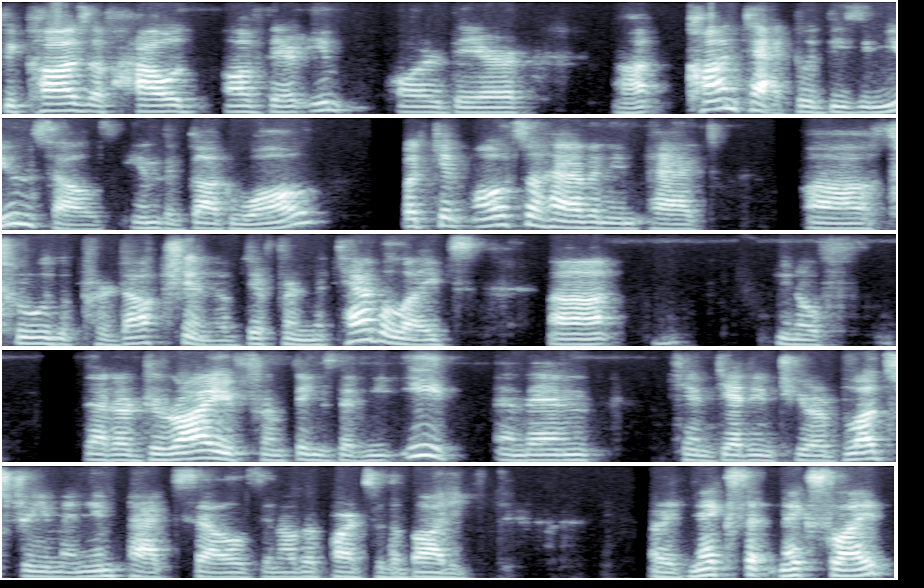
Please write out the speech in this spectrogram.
because of how of their or their uh, contact with these immune cells in the gut wall, but can also have an impact uh, through the production of different metabolites, uh, you know, that are derived from things that we eat, and then can get into your bloodstream and impact cells in other parts of the body. All right, next, next slide.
